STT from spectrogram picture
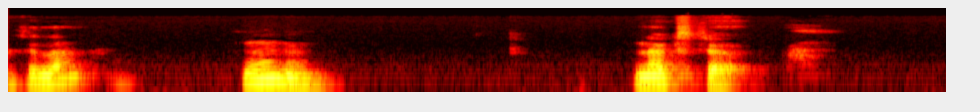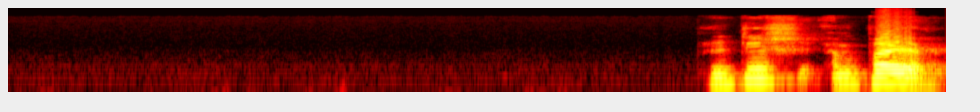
వచ్చిందా? Next. British empire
